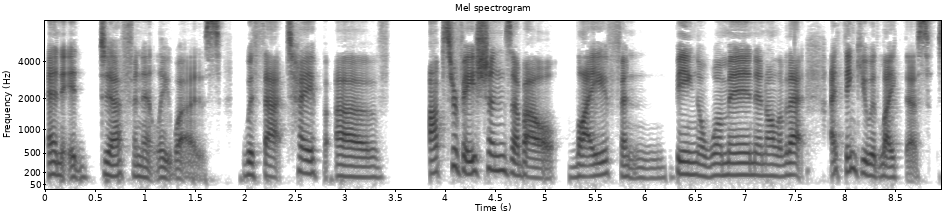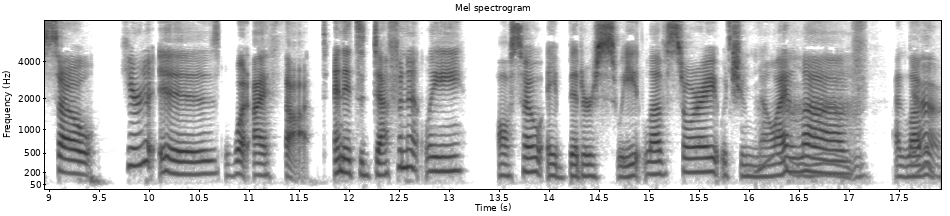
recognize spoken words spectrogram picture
and it definitely was with that type of observations about life and being a woman and all of that. I think you would like this. So, here is what I thought. And it's definitely also a bittersweet love story, which you know I mm. love. I love Yeah.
